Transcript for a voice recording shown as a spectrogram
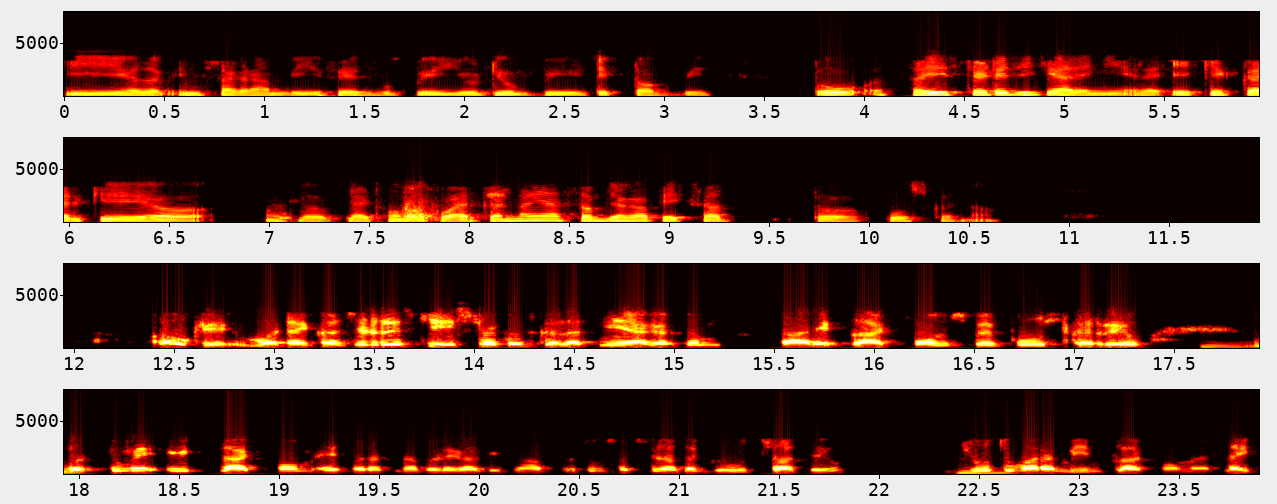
कि मतलब इंस्टाग्राम भी फेसबुक भी यूट्यूब भी टिकटॉक भी। तो सही स्ट्रेटेजी क्या रहेंगी? एक एक करके मतलब प्लेटफॉर्म अक्वायर करना या सब जगह पे एक साथ तो पोस्ट करना? Okay what I consider is कि इसमें कुछ गलत नहीं है। अगर तुम सारे प्लेटफॉर्म्स पे पोस्ट कर रहे हो बट हम्म। तुम्हें एक प्लेटफॉर्म ऐसा रखना पड़ेगा कि जहाँ पर तुम सबसे ज़्यादा ग्रोथ चाहते हो जो हम्म। तुम्हारा मेन प्लेटफॉर्म है like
